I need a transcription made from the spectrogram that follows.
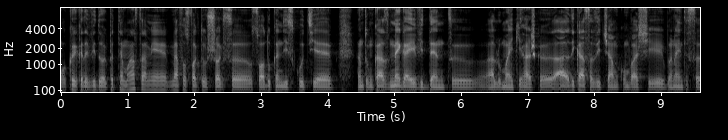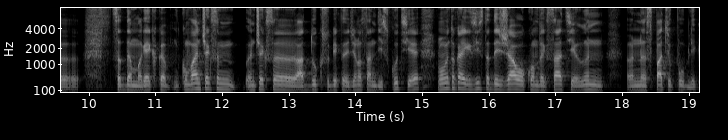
o căică de videouri pe tema asta, mie, mi-a fost foarte ușor să, să o aduc în discuție într-un caz mega evident uh, al lui Mikey H, că, adică asta ziceam cumva și înainte să, să dăm rec, că cumva încerc să, încerc să aduc subiecte de genul ăsta în discuție în momentul în care există deja o conversație în, în spațiu public.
